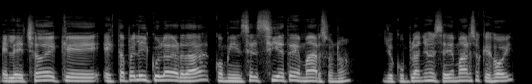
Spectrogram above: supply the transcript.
el hecho de que esta película, ¿verdad? Comienza el 7 de marzo, ¿no? Yo cumplo años el 6 de marzo, que es hoy.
